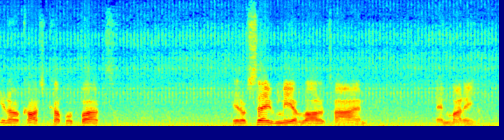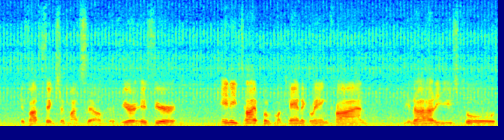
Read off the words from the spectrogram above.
you know, it costs a couple of bucks. It'll save me a lot of time and money if I fix it myself. If you're if you're any type of mechanically inclined, you know how to use tools,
